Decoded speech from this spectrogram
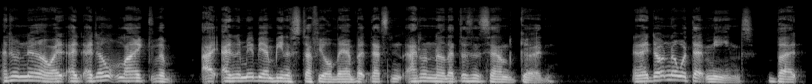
I don't know. I, I, I don't like the, I, and maybe I'm being a stuffy old man, but that's, I don't know. That doesn't sound good. And I don't know what that means, but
